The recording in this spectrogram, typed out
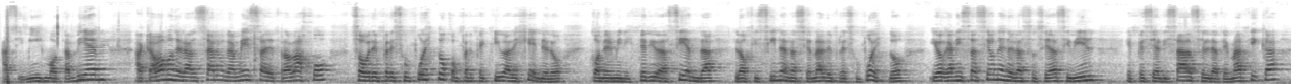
Asimismo, también acabamos de lanzar una mesa de trabajo sobre presupuesto con perspectiva de género con el Ministerio de Hacienda, la Oficina Nacional de Presupuesto y organizaciones de la sociedad civil especializadas en la temática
